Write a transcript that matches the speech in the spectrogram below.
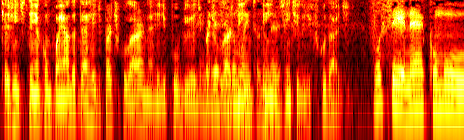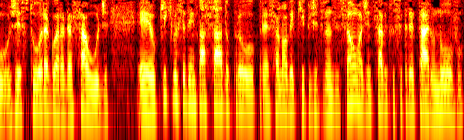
que a gente tem acompanhado até a rede particular, né? A rede pública, a rede Tem particular tem, muito o tem, tem tido dificuldade. Você, né, como gestor agora da saúde, é, o que, que você tem passado para essa nova equipe de transição? A gente sabe que o secretário novo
